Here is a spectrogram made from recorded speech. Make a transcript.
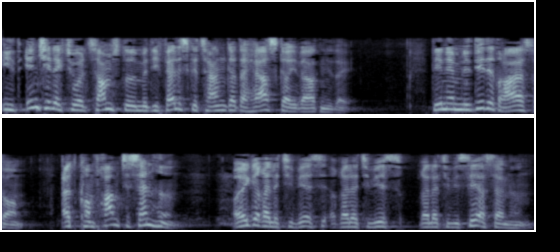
i et intellektuelt samstød med de falske tanker, der hersker i verden i dag. Det er nemlig det, det drejer sig om. At komme frem til sandheden, og ikke relativis, relativis, relativisere sandheden.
